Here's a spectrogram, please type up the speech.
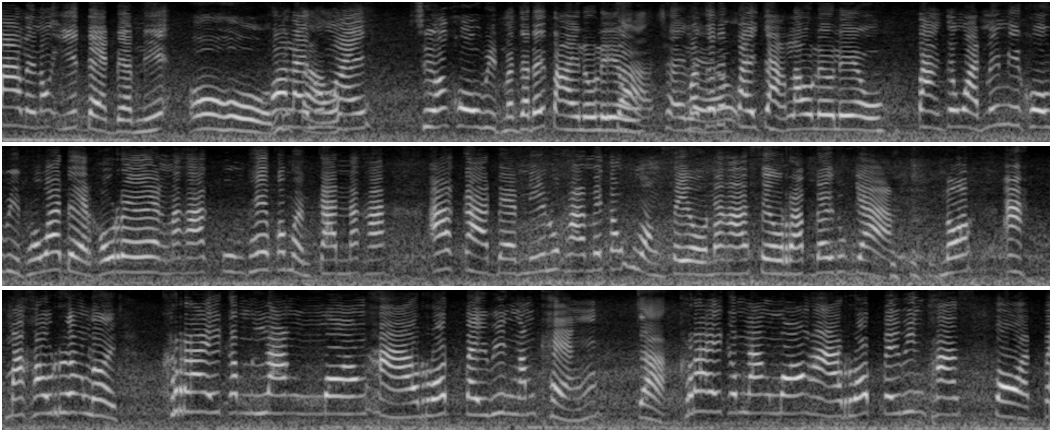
มากเลยน้องอีทแดดแบบนี้โอ้โหเพราะอะไรพี่ต๋ รู้ไหมเชื้อโควิดมันจะได้ตายเร็วจ้ะใช่แล้ว มัจะได้ไปจากเราเร็วๆ ต่างจังหวัดไม่มีโควิด เพราะว่าแดดเขาแรงนะคะ กรุงเทพก็เหมือนกันนะคะ อากาศแบบนี้ลูกค้าไม่ต้องห่วงเซลล์นะคะ เซลล์รับได้ทุกอย่างเนาะอะมาเข้าเรื่องเลย ใครกำลังมองหารถไปวิ่งน้ำแข็ง จ้ะใครกำลังมองหารถไปวิ่งทรานสปอร์ต ไป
